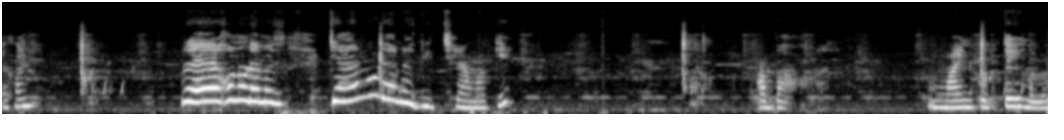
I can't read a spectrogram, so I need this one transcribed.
এখন? রে, এখনও ড্যামেজ কেন ড্যামেজ দিচ্ছে আমাকে? আবার মাইন্ড করতেই হলো।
